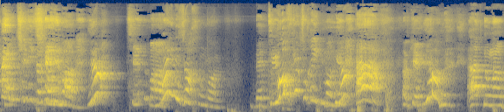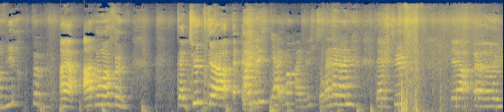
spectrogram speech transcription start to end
Meine Chili Chill mal. Ja, Chill mal. meine Sachen, Mann. Der Typ. Hör auf hier zu reden, Mann, ja? Ah! Okay. Ja. Art Nummer 4. Ah ja, Art Nummer 5. Der Typ, der. Äh, Heimlich, ja, immer heimlich. So. nein, nein, nein. Der Typ, der, ähm,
